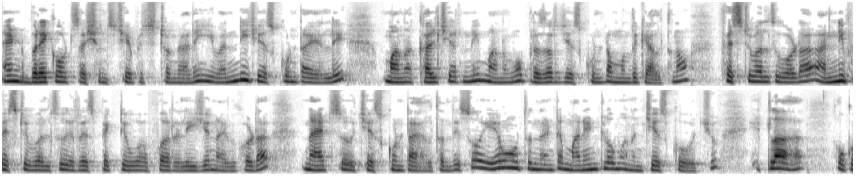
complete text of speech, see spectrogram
అండ్ బ్రేక్అవుట్ సెషన్స్ చేపించడం కానీ ఇవన్నీ చేసుకుంటా వెళ్ళి మన కల్చర్ని మనము ప్రిజర్వ్ చేసుకుంటా ముందుకు వెళ్తున్నాం ఫెస్టివల్స్ కూడా అన్ని ఫెస్టివల్స్ ఇర్రెస్పెక్టివ్ ఆఫ్ రిలీజన్ అవి కూడా నాట్స్ చేసుకుంటా వెళ్తుంది. సో ఏమవుతుందంటే మన ఇంట్లో మనం చేసుకోవచ్చు. ఇట్లా ఒక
